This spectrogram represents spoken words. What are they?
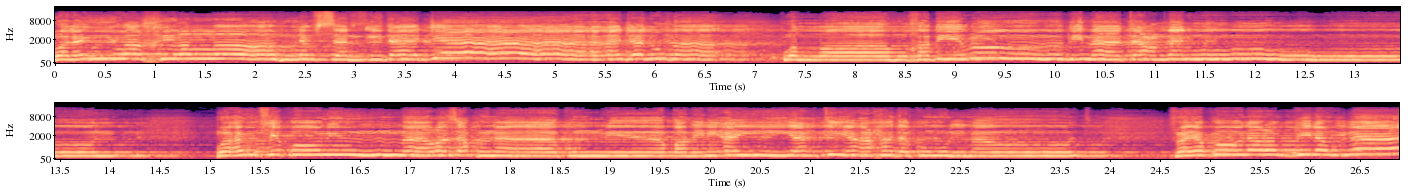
ولن يؤخر الله نفسا إذا جاء أجلها. والله خبير بما تعملون. وأنفقوا مما رزقناكم من قبل أن يأتي أحدكم الموت. فيقول رب لولا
